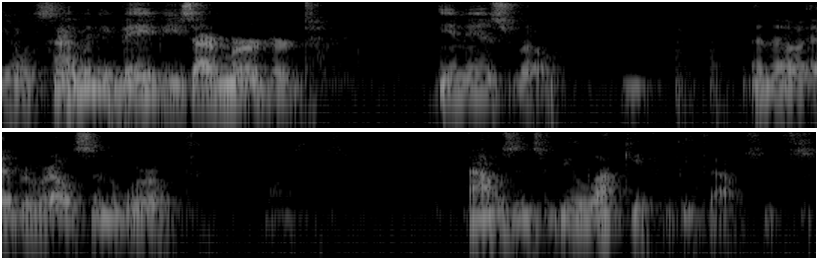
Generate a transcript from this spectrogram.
Don't How many they mean. babies are murdered in Israel and uh, everywhere else in the world? Thousands. Thousands would be lucky if it would be thousands.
